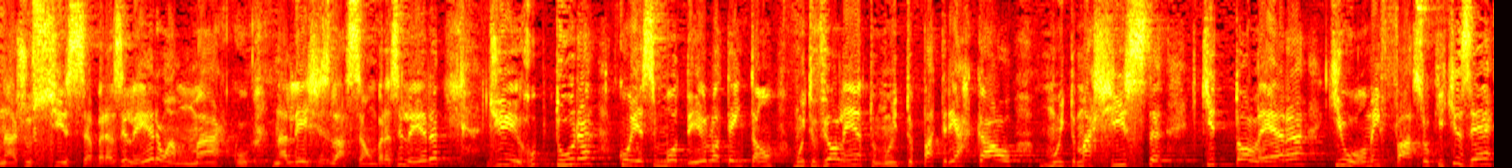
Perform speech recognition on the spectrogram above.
na justiça brasileira, um marco na legislação brasileira de ruptura com esse modelo até então muito violento, muito patriarcal, muito machista, que tolera que o homem faça o que quiser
